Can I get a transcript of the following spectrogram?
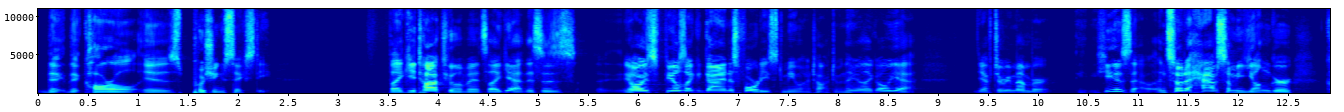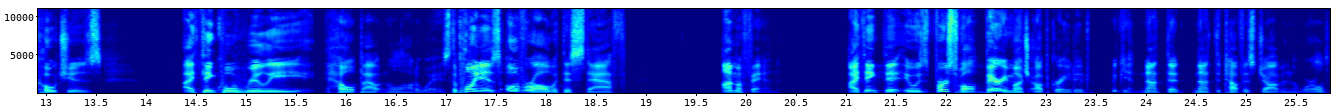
that that Karl is pushing sixty. Like you talk to him, and it's like, yeah, this is. He always feels like a guy in his forties to me when I talk to him. And then you're like, oh yeah, you have to remember he is that. And so to have some younger coaches. I think will really help out in a lot of ways. The point is, overall, with this staff, I'm a fan. I think that it was first of all very much upgraded. Again, not the not the toughest job in the world,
